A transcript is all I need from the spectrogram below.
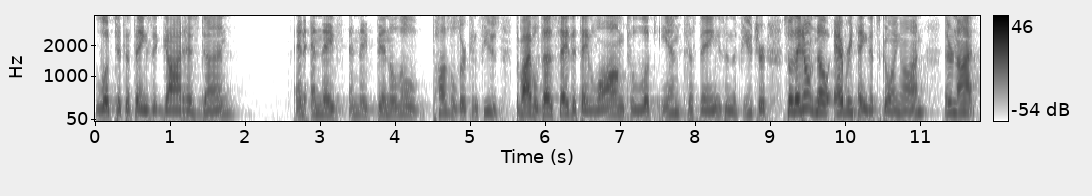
looked at the things that God has done and, and, they've, and they've been a little puzzled or confused. The Bible does say that they long to look into things in the future, so they don't know everything that's going on. They're not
